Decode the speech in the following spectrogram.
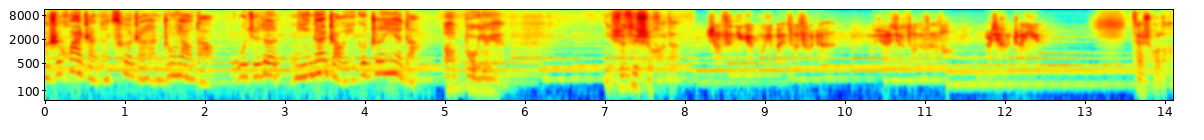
可是画展的策展很重要的，我觉得你应该找一个专业的。哦不，悠悠，你是最适合的。上次你给顾一白做策展，我觉得就做得很好，而且很专业。再说了，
